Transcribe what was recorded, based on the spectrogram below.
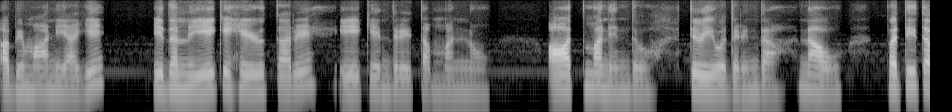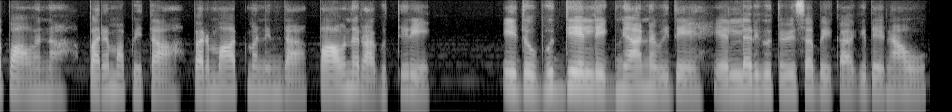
ಅಭಿಮಾನಿಯಾಗಿ ಇದನ್ನು ಏಕೆ ಹೇಳುತ್ತಾರೆ? ಏಕೆಂದರೆ ತಮ್ಮನ್ನು ಆತ್ಮನೆಂದು ತಿಳಿಯುವುದರಿಂದ ನಾವು ಪತಿತ ಪಾವನ ಪರಮಪಿತ ಪರಮಾತ್ಮನಿಂದ ಪಾವನರಾಗುತ್ತೀರಿ. ಇದು ಬುದ್ಧಿಯಲ್ಲಿ ಜ್ಞಾನವಿದೆ. ಎಲ್ಲರಿಗೂ ತಿಳಿಸಬೇಕಾಗಿದೆ ನಾವು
